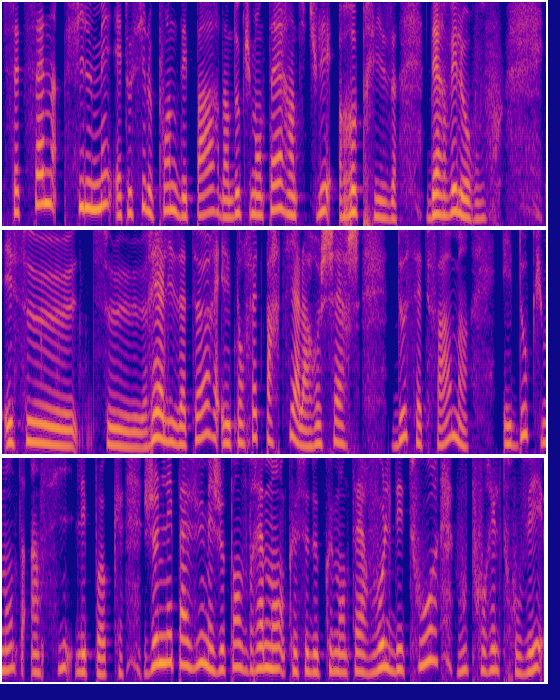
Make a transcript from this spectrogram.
Cette scène filmée est aussi le point de départ d'un documentaire intitulé Reprise d'Hervé Leroux. Et ce, ce réalisateur est en fait parti à la recherche de cette femme et documente ainsi l'époque. Je ne l'ai pas vu, mais je pense vraiment que ce documentaire vaut le détour. Vous pourrez le trouver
